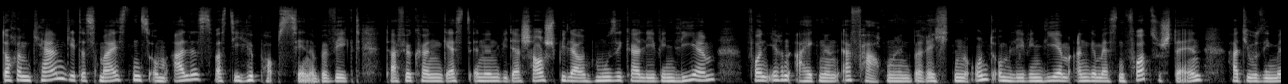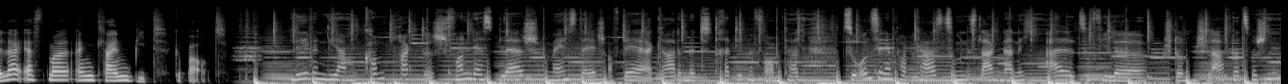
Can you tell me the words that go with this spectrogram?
Doch im Kern geht es meistens um alles, was die Hip-Hop-Szene bewegt. Dafür können GästInnen wie der Schauspieler und Musiker Levin Liam von ihren eigenen Erfahrungen berichten. Und um Levin Liam angemessen vorzustellen, hat Josi Miller erstmal einen kleinen Beat gebaut. Levin Liam kommt praktisch von der Splash Mainstage, auf der er gerade mit Tretti performt hat, zu uns in den Podcast. Zumindest lagen da nicht allzu viele Stunden Schlaf dazwischen.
